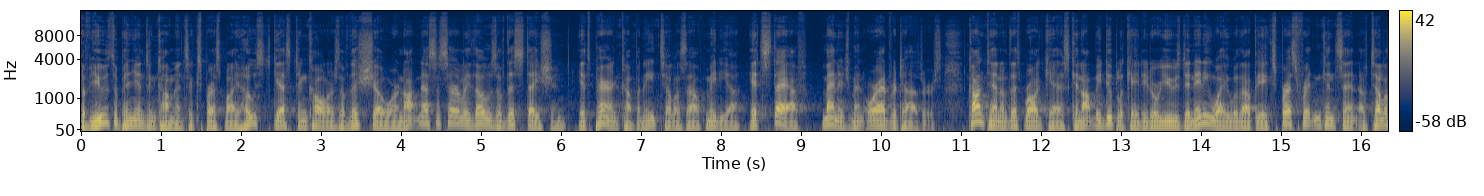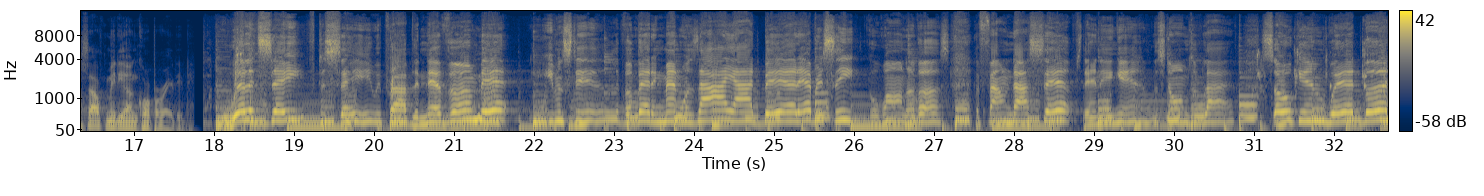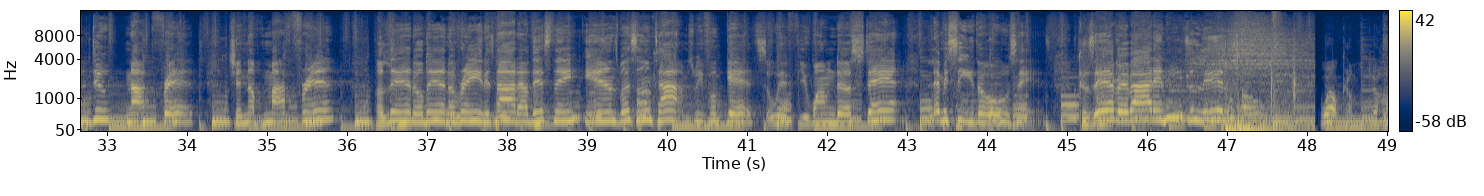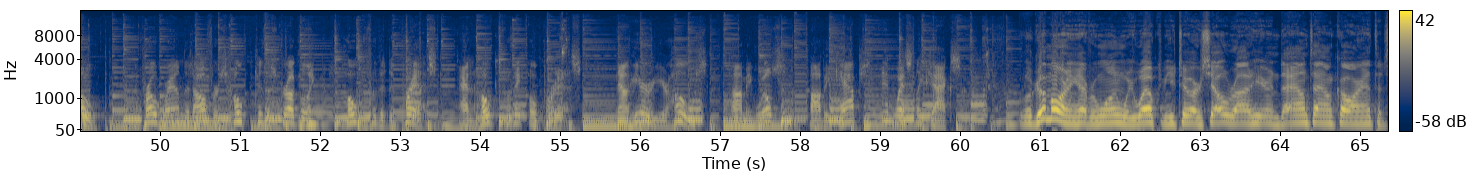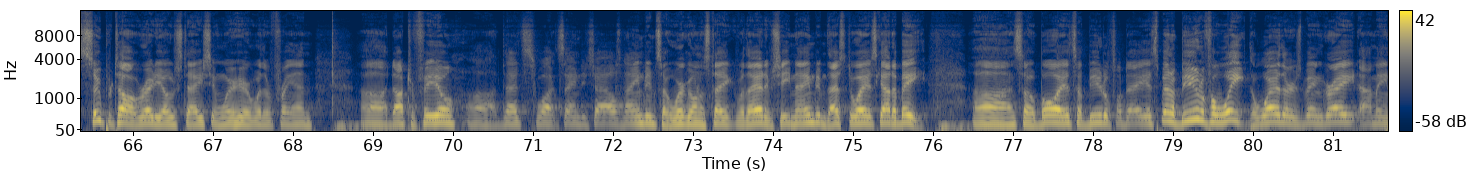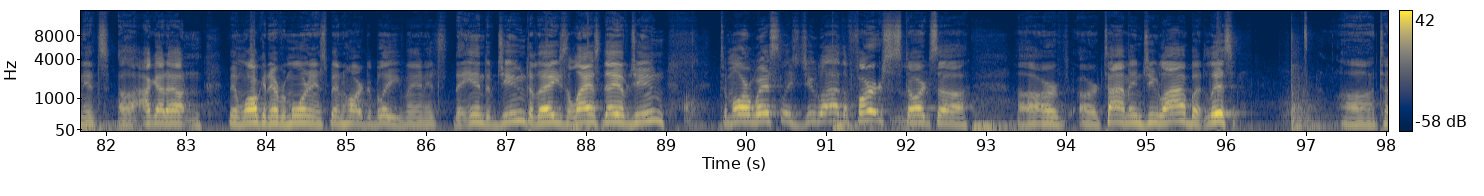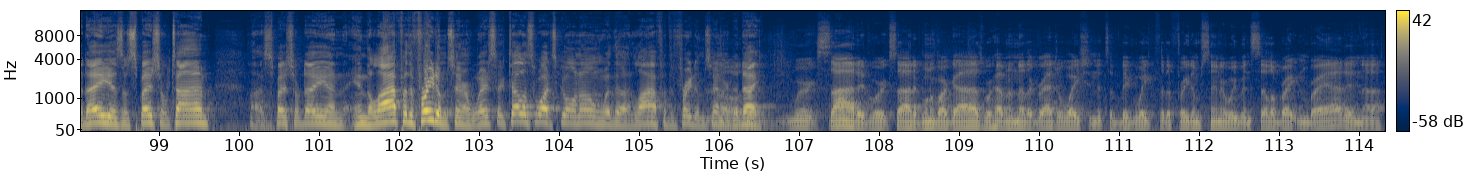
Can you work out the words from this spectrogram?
The views, opinions, and comments expressed by hosts, guests, and callers of this show are not necessarily those of this station, its parent company, Telesouth Media, its staff, management, or advertisers. Content of this broadcast cannot be duplicated or used in any way without the express written consent of Telesouth Media Incorporated. Well, it's safe to say we probably never met. Even still, if a betting man was I, I'd bet every single one of us have found ourselves standing in the storms of life, soaking wet, but do not fret. Chin up, my friend. A little bit of rain is not how this thing ends, but sometimes we forget. So if you understand, let me see those hands. Cause everybody needs a little hope. Welcome to Hope, the program that offers hope to the struggling, hope for the depressed, and hope for the oppressed. Now, here are your hosts, Tommy Wilson, Bobby Capps, and Wesley Jackson. Well, good morning, everyone. We welcome you to our show right here in downtown Corinth at Super Talk radio station. We're here with our friend, uh, Dr. Phil. Uh, that's what Sandy Childs named him, so we're going to stick with that. If she named him, that's the way it's got to be. Uh, so, boy, it's a beautiful day. It's been a beautiful week. The weather has been great. I mean, it's. Uh, I got out and been walking every morning. It's been hard to believe, man. It's the end of June. Today's the last day of June. Tomorrow, Wesley's July the first. Starts uh, our our time in July. But listen, uh, today is a special time, a special day in, in the life of the Freedom Center. Wesley, tell us what's going on with the life of the Freedom Center Oh, today. We're excited. We're excited. One of our guys, we're having another graduation. It's a big week for the Freedom Center. We've been celebrating Brad and uh,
